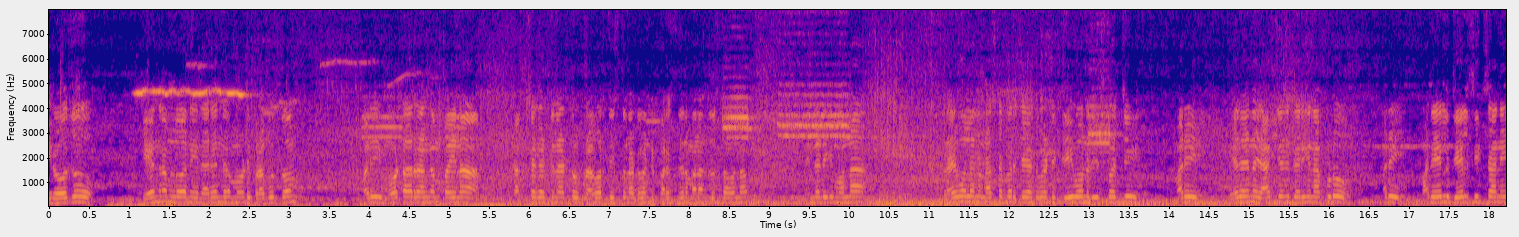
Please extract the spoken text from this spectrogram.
ఈరోజు కేంద్రంలోని నరేంద్ర మోడీ ప్రభుత్వం మరి మోటార్ రంగం పైన కక్షగట్టినట్టు ప్రవర్తిస్తున్నటువంటి పరిస్థితిని మనం చూస్తూ ఉన్నాం. నిన్నటికి మొన్న డ్రైవర్లను నష్టపరిచేటువంటి జీవోను తీసుకొచ్చి మరి ఏదైనా యాక్సిడెంట్ జరిగినప్పుడు మరి పదేళ్ళు జైలు శిక్ష అని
